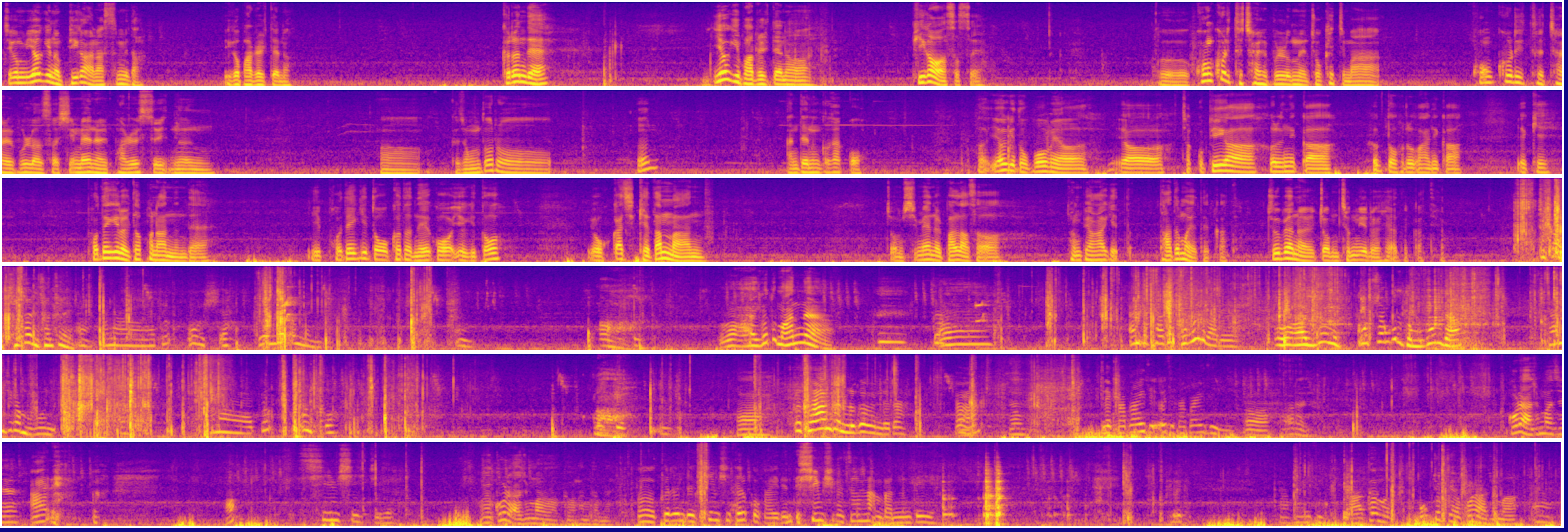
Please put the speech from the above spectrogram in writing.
지금 여기는 비가 안 왔습니다. 이거 바를 때는. 그런데 여기 바를 때는 비가 왔었어요. 그 콘크리트 잘 부르면 좋겠지만 콘크리트 잘 불러서 시멘을 바를 수 있는 어 그 정도로는 안 되는 것 같고. 어, 여기도 보면 야, 자꾸 비가 흐르니까 흙도 흐르고 하니까 이렇게 포대기를 덮어놨는데 이 포대기도 걷어내고 여기도 요까지 계단만 좀 시멘을 발라서 평평하게 다- 다듬어야 될 것 같아요. 주변을 좀 정리를 해야 될 것 같아요. 그러니까 천천히 천천히. 어, 하나, 둘, 오씨. 왼쪽은 아, 와 이것도 많네. 아, 안돼 사서 그걸로 가래요. 와 이거는 고추장보다 더 무거운데. 잔지가 무거우니까. 하나, 둘, 오씨. 와, 아, 그 다음 건 너가 건너라. 어? 네. 내 가봐야 돼. 어디 가봐야 돼. 어 알아요. 고래 아줌마지. 아, 어? 심시 집에. 왜 고래 아줌마가 그거 한다며? 어, 그런데 심시 데리고 가야 되는데 심시가 전화 안 받는데. 그래, 가봐야 돼. 아 그러면 목적지는 고래 아줌마. 어.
